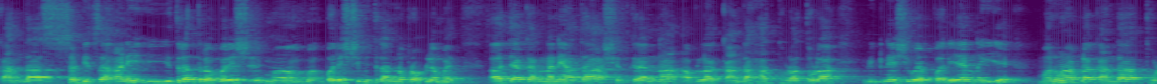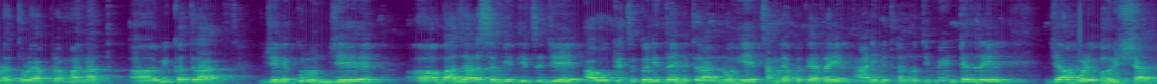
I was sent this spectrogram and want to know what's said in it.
कांदासाठीचा आणि इतरत्र बरेचसे बरेचसे मित्रांनो प्रॉब्लेम आहेत. त्या कारणाने आता शेतकऱ्यांना आपला कांदा हा थोडा थोडा विकण्याशिवाय पर्याय नाही आहे म्हणून आपला कांदा थोड्या थोड्या प्रमाणात विकत राहा. जेणेकरून जे बाजार समितीचं जे आवकेचं गणित आहे मित्रांनो हे चांगल्या प्रकारे राहील आणि मित्रांनो ती मेंटेन राहील ज्यामुळे भविष्यात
